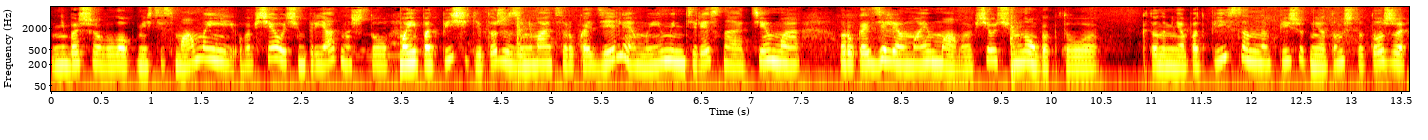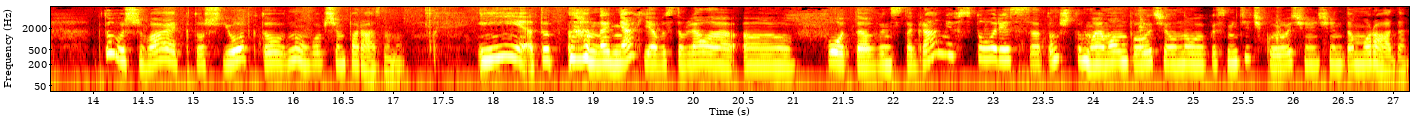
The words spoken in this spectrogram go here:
небольшой влог вместе с мамой. Вообще очень приятно, что мои подписчики тоже занимаются рукоделием, и им интересна тема рукоделия моей мамы. Вообще очень много кто, кто на меня подписан, пишут мне о том, что тоже кто вышивает, кто шьет, кто, ну, в общем, по-разному. И тут на днях я выставляла э, фото в Инстаграме, в сторис о том, что моя мама получила новую косметичку и очень-очень тому рада.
